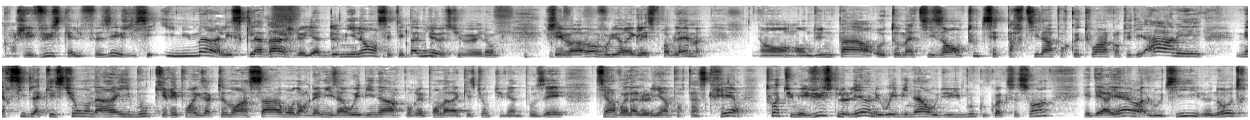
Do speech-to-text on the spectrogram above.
quand j'ai vu ce qu'elle faisait, je dis c'est inhumain. L'esclavage d'il y a 2000 ans, c'était pas mieux, si tu veux. Et donc, j'ai vraiment voulu régler ce problème en, d'une part automatisant toute cette partie-là pour que toi, quand tu dis ah mais merci de la question, on a un e-book qui répond exactement à ça, ou on organise un webinar pour répondre à la question que tu viens de poser. Tiens, voilà le lien pour t'inscrire. Toi, tu mets juste le lien du webinar ou du e-book ou quoi que ce soit, et derrière l'outil, le nôtre,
